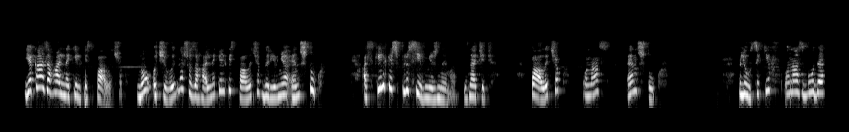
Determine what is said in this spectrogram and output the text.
Яка загальна кількість паличок? Ну, очевидно, що загальна кількість паличок дорівнює n штук. А скільки ж плюсів між ними? Значить, паличок у нас n штук. Плюсиків у нас буде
